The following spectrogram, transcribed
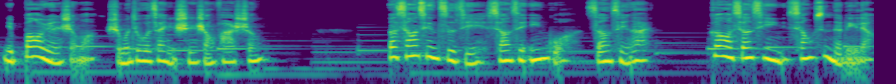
你抱怨什么，什么就会在你身上发生。”要相信自己，相信因果，相信爱，更要相信相信的力量，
